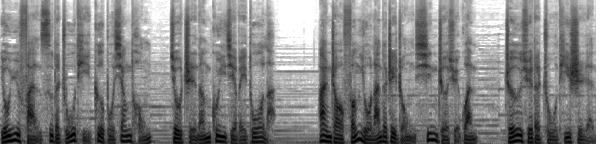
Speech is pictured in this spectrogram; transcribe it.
由于反思的主体各不相同，就只能归结为多了。按照冯友兰的这种新哲学观，哲学的主题是人，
